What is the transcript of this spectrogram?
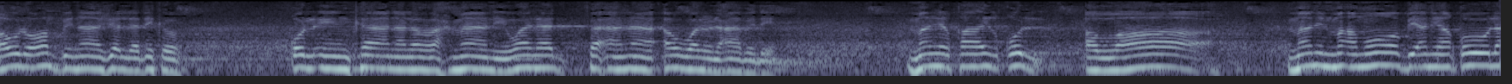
قول ربنا جل ذكره. قل إن كان للرحمن ولد فأنا أول العابدين. من القائل؟ قل الله. من المأمور بأن يقول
